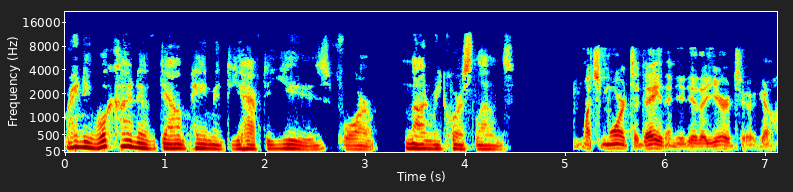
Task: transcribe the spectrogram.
Randy, what kind of down payment do you have to use for non recourse loans? Much more today than you did a year or two ago.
